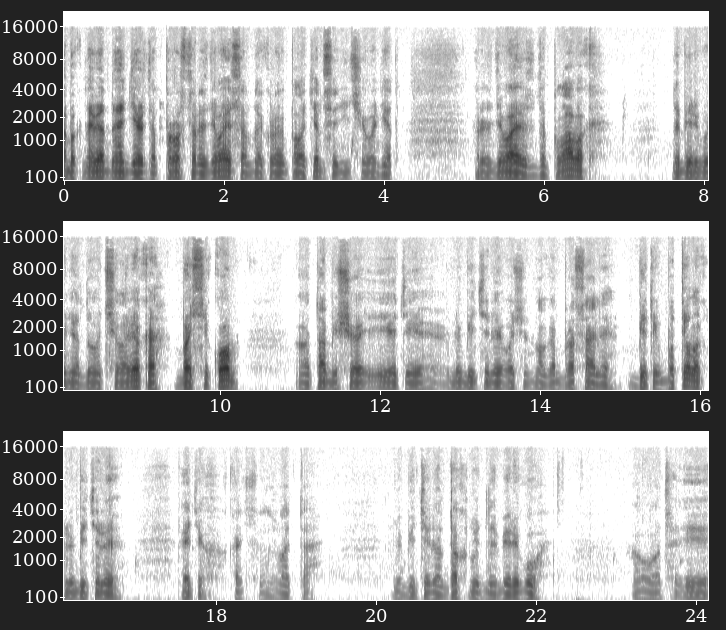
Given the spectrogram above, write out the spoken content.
обыкновенная одежда. Просто раздеваюсь, со мной кроме полотенца ничего нет. Раздеваюсь до плавок, на берегу ни одного человека, босиком, а там еще и эти любители очень много бросали битых бутылок, любители этих, как их назвать-то, любители отдохнуть на берегу. Вот. И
